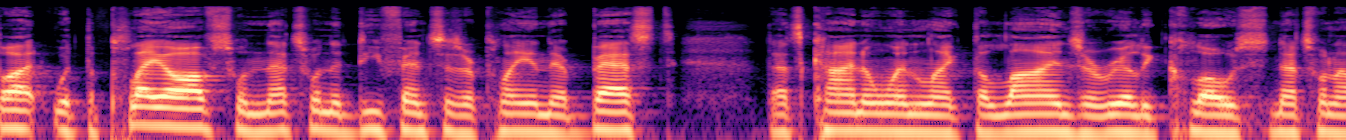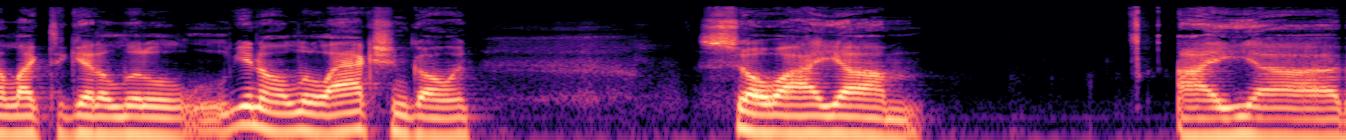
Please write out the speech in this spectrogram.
But with the playoffs, when that's when the defenses are playing their best, that's kind of when like the lines are really close, and that's when I like to get a little, you know, a little action going. So I um I uh,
